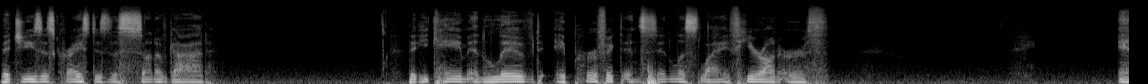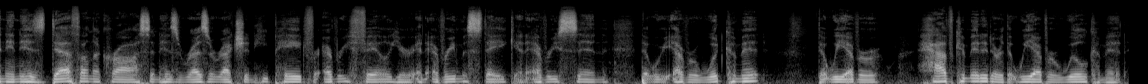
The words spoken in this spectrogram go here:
that Jesus Christ is the Son of God, that he came and lived a perfect and sinless life here on earth. And in his death on the cross and his resurrection, he paid for every failure and every mistake and every sin that we ever would commit, that we ever have committed, or that we ever will commit.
